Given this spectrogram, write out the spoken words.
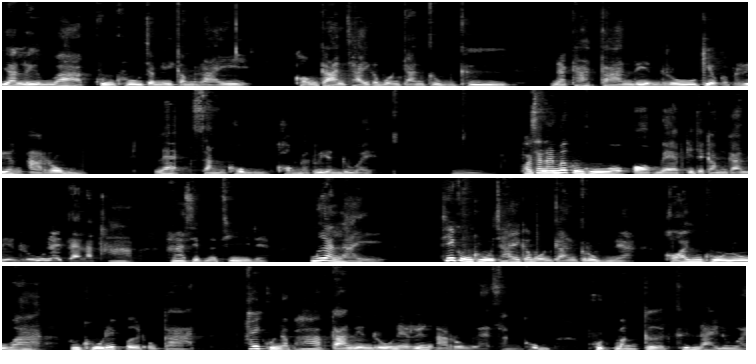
อย่าลืมว่าคุณครูจะมีกำไรของการใช้กระบวนการกลุ่มคือนะคะการเรียนรู้เกี่ยวกับเรื่องอารมณ์ และสังคมของนักเรียนด้วยอืมเพราะฉะนั้นเมื่อคุณครูออกแบบกิจกรรมการเรียนรู้ในแต่ละคาบ 50 นาทีเนี่ยเมื่อไหร่ที่คุณครูใช้กระบวนการกลุ่มเนี่ยขอให้คุณครูรู้ว่าคุณครูได้เปิดโอกาส ให้คุณภาพการเรียนรู้ในเรื่องอารมณ์และสังคมผุดบังเกิดขึ้นได้ด้วย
